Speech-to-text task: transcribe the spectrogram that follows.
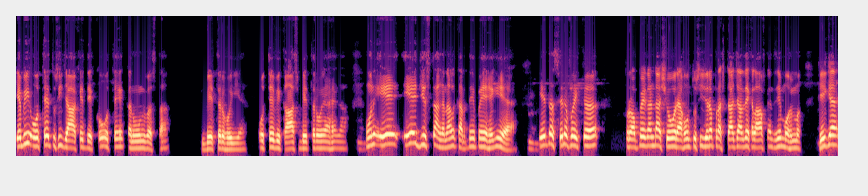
ਕਿ ਵੀ ਉੱਥੇ ਤੁਸੀਂ ਜਾ ਕੇ ਦੇਖੋ ਉੱਥੇ ਕਾਨੂੰਨ ਵਿਵਸਥਾ ਬਿਹਤਰ ਹੋਈ ਹੈ ਉੱਥੇ ਵਿਕਾਸ ਬਿਹਤਰ ਹੋਇਆ ਹੈਗਾ। ਹੁਣ ਇਹ ਇਹ ਜਿਸ ਢੰਗ ਨਾਲ ਕਰਦੇ ਪਏ ਹੈਗੇ ਆ। ਇਹ ਤਾਂ ਸਿਰਫ ਇੱਕ ਪ੍ਰੋਪੇਗੈਂਡਾ ਸ਼ੋਰ ਹੈ। ਹੁਣ ਤੁਸੀਂ ਜਿਹੜਾ ਭ੍ਰਸ਼ਟਾਚਾਰ ਦੇ ਖਿਲਾਫ ਕਹਿੰਦੇ ਸੀ ਮੁਹਿੰਮ ਠੀਕ ਹੈ?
